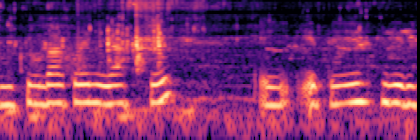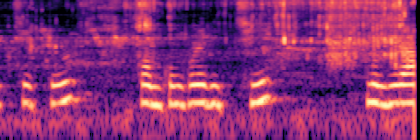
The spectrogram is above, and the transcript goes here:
দু, তিনবার করে নিয়ে আসছি। এই এতে দিয়ে দিচ্ছি একটু, কম কম করে দিচ্ছি। বন্ধুরা,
